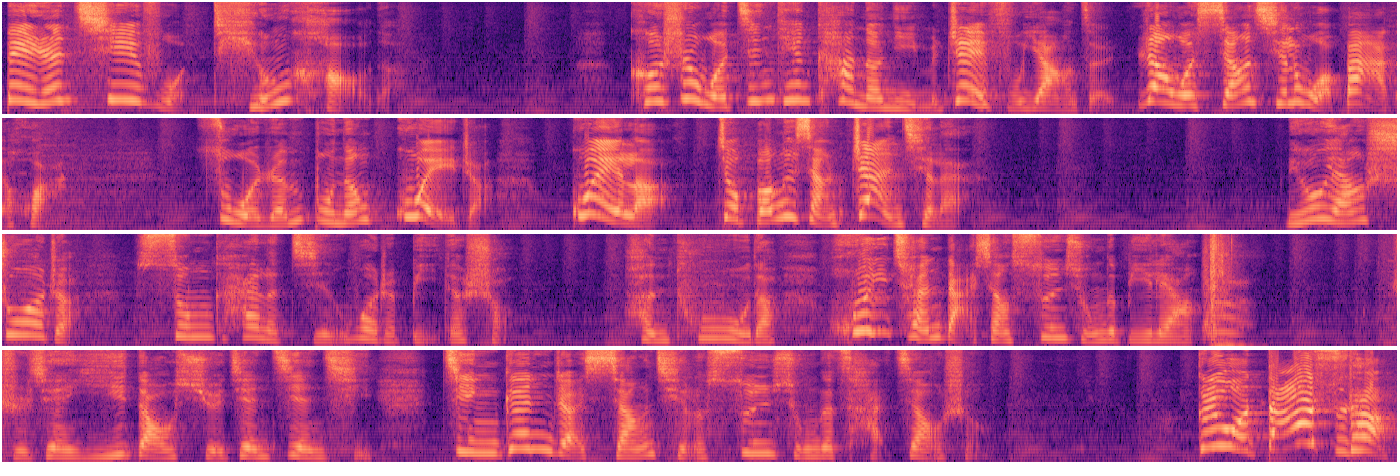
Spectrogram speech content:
被人欺负挺好的。可是我今天看到你们这副样子，让我想起了我爸的话：做人不能跪着，跪了就甭想站起来。刘洋说着，松开了紧握着笔的手，很突兀的挥拳打向孙雄的鼻梁。只见一道血溅溅起，紧跟着响起了孙雄的惨叫声：“给我打死他！”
